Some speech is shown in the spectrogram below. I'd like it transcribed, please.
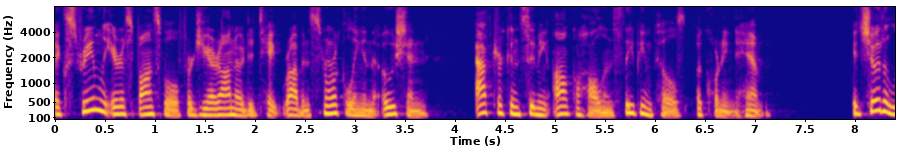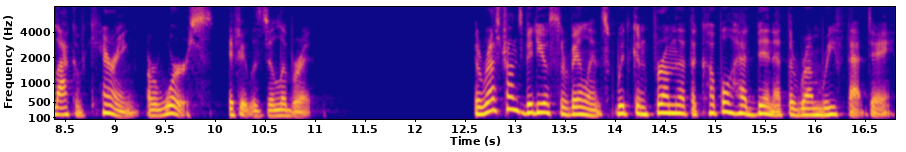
extremely irresponsible for Giordano to take Robin snorkeling in the ocean after consuming alcohol and sleeping pills, according to him. It showed a lack of caring, or worse, if it was deliberate. The restaurant's video surveillance would confirm that the couple had been at the Rum Reef that day.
